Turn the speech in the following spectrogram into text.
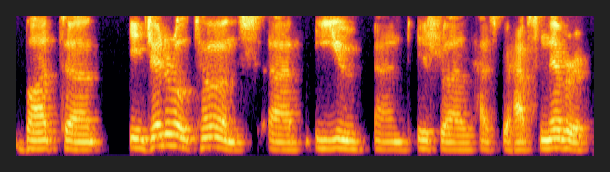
But uh, in general terms, uh, EU and Israel has perhaps never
